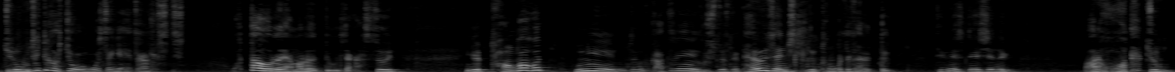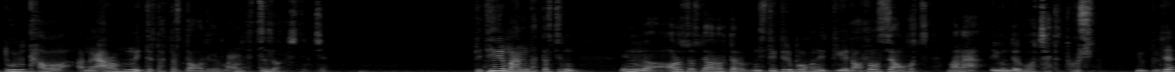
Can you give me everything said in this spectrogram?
Эцэг үзэгдэх очиж угаасаа ингэ хязгаарлалт шүү дээ. Утаа өөрөө ямар байдаг вэ? Гарсан үед ингээд тонгоогод хүний газрын хөрснөөс нэг 50 санжил нэг тунгалаг харагддаг. Тэрнээс дээшээ нэг бараг худалч 4 5 нэг 10 м дотор доо гэж мандцсан л байгаа шүү дээ. Тэгээ тэр манд дотор чинь энэ орос усны орол дээр нэстэг дээр буух нь итгээд олон улсын онгоц манай юун дээр бууч чаддаггүй шүү дээ. Юу гэдүүлээ?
